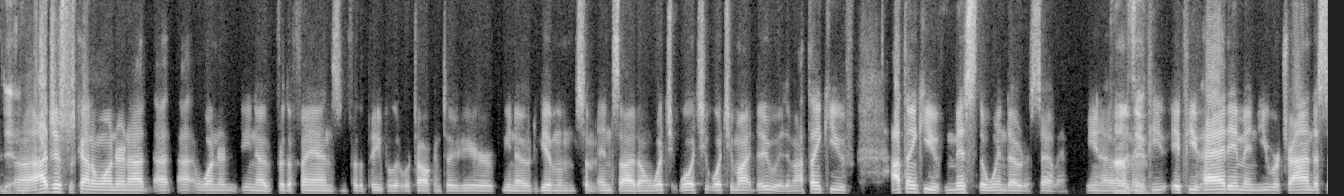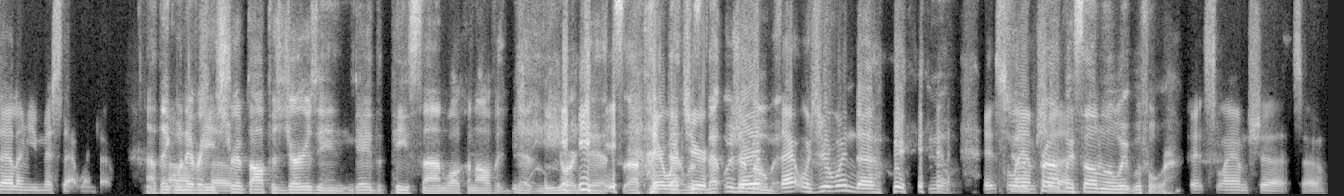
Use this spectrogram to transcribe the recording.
Yeah. uh, I just was kind of wondering. I, I I wondered, you know, for the fans and for the people that we're talking to here, you know, to give them some insight on what you, what you what you might do with him. I think you've I think you've missed the window to sell him. You know, I I mean, if you if you had him and you were trying to sell him, you missed that window. I think Um, whenever he stripped off his jersey and gave the peace sign walking off at, at New York Jets, I think There that was was, your- that was your That- moment. That was your window. it Should have slammed probably shut. sold him a week before. It slammed shut. So,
